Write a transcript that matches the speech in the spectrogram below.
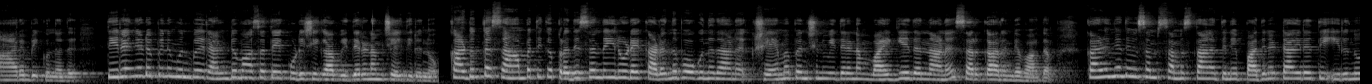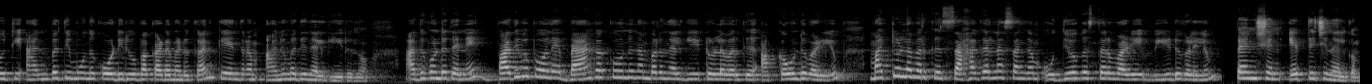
ആരംഭിക്കുന്നത്. തിരഞ്ഞെടുപ്പിന് മുൻപ് രണ്ടു മാസത്തെ കുടിശ്ശിക വിതരണം ചെയ്തിരുന്നു. കടുത്ത സാമ്പത്തിക പ്രതിസന്ധിയിലൂടെ കടന്നു പോകുന്നതാണ് ക്ഷേമ പെൻഷൻ വിതരണം വൈകിയതെന്നാണ് സർക്കാരിന്റെ വാദം. കഴിഞ്ഞ ദിവസം സംസ്ഥാനത്തിന് പതിനെട്ടായിരത്തി കോടി രൂപ കടമെടുക്കാൻ കേന്ദ്രം അനുമതി നൽകിയിരുന്നു. അതുകൊണ്ട് തന്നെ പതിവ് പോലെ ബാങ്ക് അക്കൗണ്ട് നമ്പർ നൽകിയിട്ടുള്ളവർക്ക് അക്കൗണ്ട് വഴിയും മറ്റുള്ളവർക്ക് സഹകരണ സംഘം ഉദ്യോഗസ്ഥർ വഴി വീടുകളിലും പെൻഷൻ എത്തിച്ചു നൽകും.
